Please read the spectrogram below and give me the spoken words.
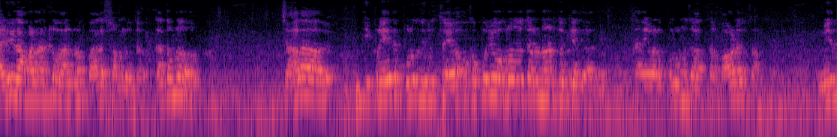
అడవి కాపాడదాంట్లో వాళ్ళు కూడా భాగస్వాములు అవుతారు. గతంలో చాలా ఇప్పుడు ఏదైతే పులుగు తిరుగుతాయో ఒక పులి ఒక రోజు రెండు రోజులు దొరికేది కాదు కానీ వాళ్ళ పులును సాగుతున్నారు బావడే మీరు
